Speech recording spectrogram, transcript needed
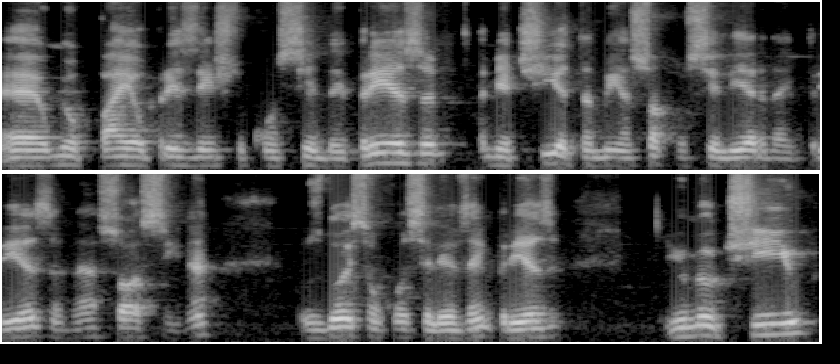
é, o meu pai é o presidente do conselho da empresa, a minha tia também é só conselheira da empresa, né? só assim, né? Os dois são conselheiros da empresa. E o meu tio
